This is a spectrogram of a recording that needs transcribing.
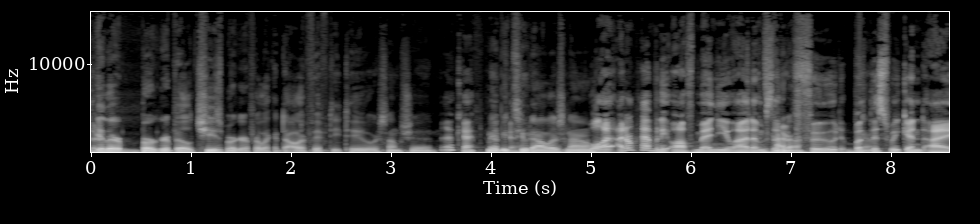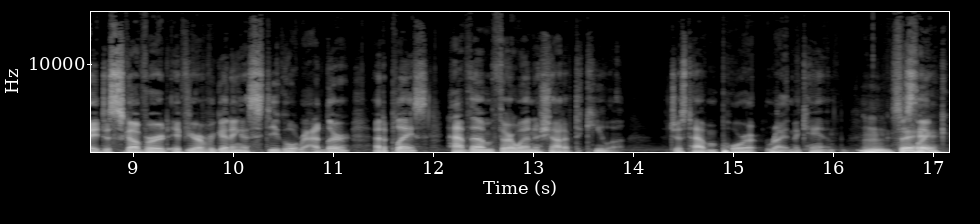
regular Burgerville cheeseburger for like a dollar fifty two or some shit. Okay. Maybe okay. two dollars now. Well, I, I don't have any off-menu items that are kinda- food, but yeah. this weekend I discovered if you're ever getting a Stiegl Radler at a place, have them throw in a shot of tequila. Just have them pour it right in the can. Mhm. Say just hey, like-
